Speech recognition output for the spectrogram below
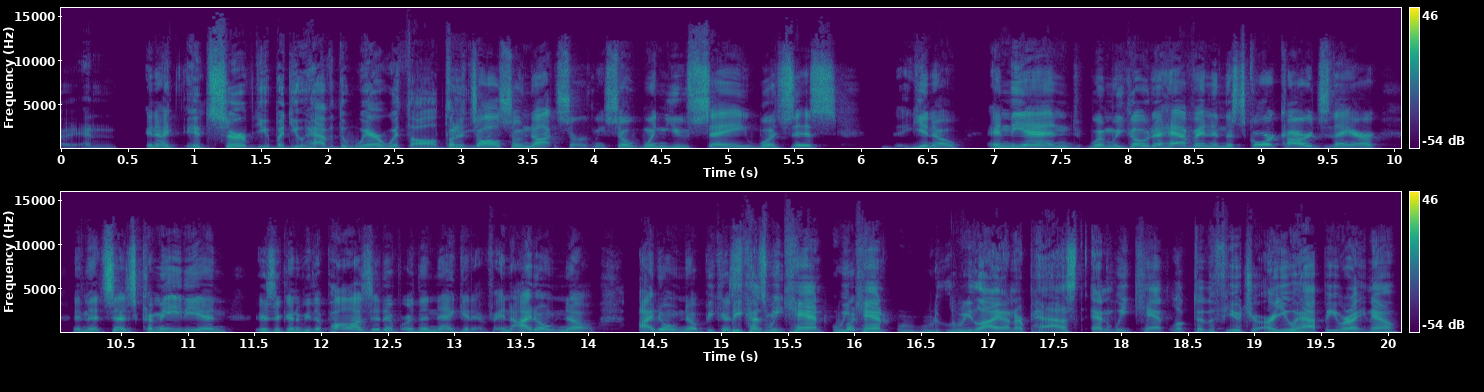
and And I it served you, but you have the wherewithal. To, but it's also not served me. So when you say, was this, you know, in the end, when we go to heaven and the scorecard's there and it says comedian, is it going to be the positive or the negative? And I don't know. I don't know because because for we can't we but- can't re- rely on our past and we can't look to the future. Are you happy right now?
